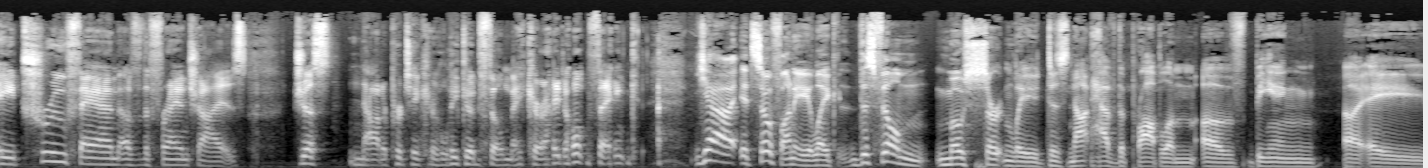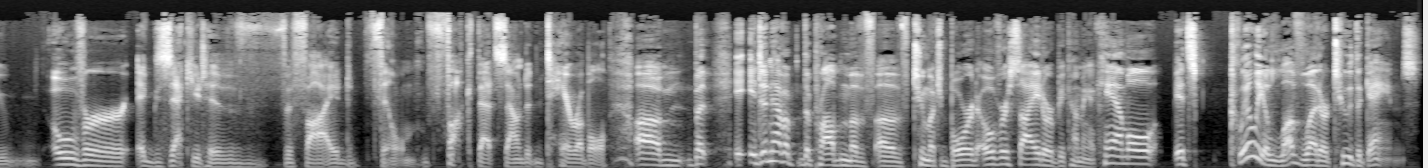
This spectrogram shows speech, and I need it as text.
a true fan of the franchise just not a particularly good filmmaker I don't think Yeah, it's so funny. Like this film most certainly does not have the problem of being uh, a over executivified film. Fuck, that sounded terrible. Um, but it, it didn't have a, the problem of of too much board oversight or becoming a camel. It's clearly a love letter to the games,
